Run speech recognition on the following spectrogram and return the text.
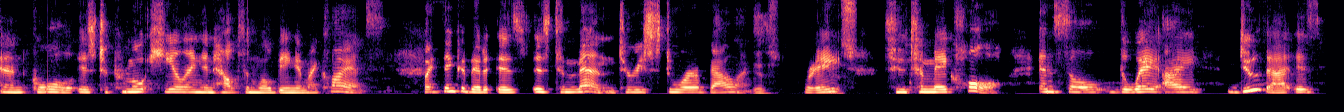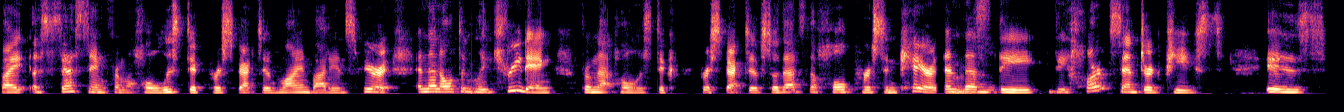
and goal is to promote healing and health and well being in my clients. I think of it is is to mend, to restore balance, yes. right? Yes. To to make whole. And so the way I do that is by assessing from a holistic perspective, mind, body, and spirit, and then ultimately treating from that holistic perspective. So that's the whole person care. And nice. then the the heart centered piece is,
